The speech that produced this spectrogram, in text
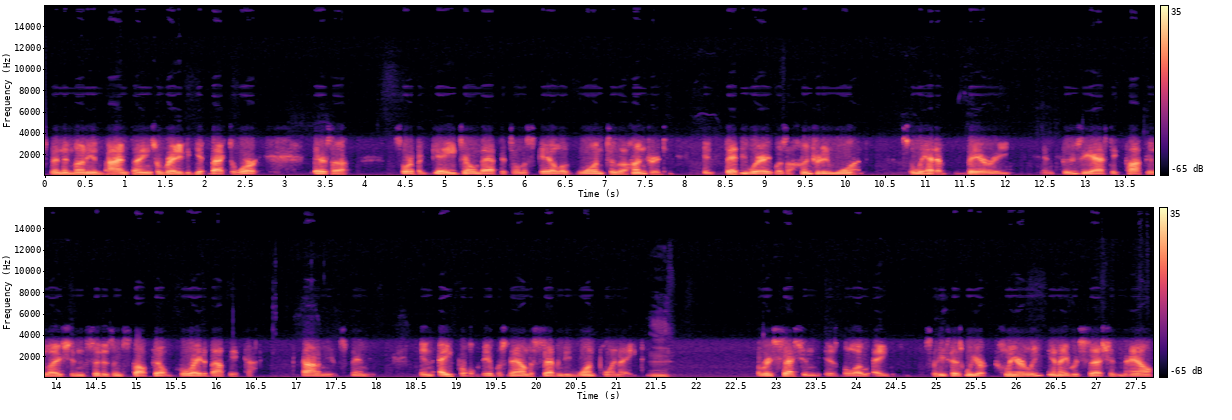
spending money and buying things? We're ready to get back to work. There's a sort of a gauge on that that's on a scale of one to a hundred in February it was 101. So we had a very enthusiastic population. Citizens thought felt great about the economy and spending. In April, it was down to 71.8. Mm. A recession is below 80. So he says we are clearly in a recession now,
